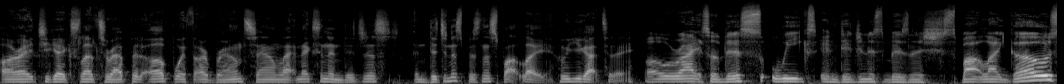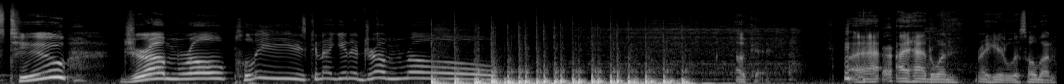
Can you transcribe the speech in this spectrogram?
All right, Chicx, let's wrap it up with our Brown Sound Latinx and Indigenous Indigenous Business Spotlight. Who you got today? All right. So this week's Indigenous Business Spotlight goes to drum roll, please. Can I get a drum roll? Okay. I, I had one right here, Liz. Hold on.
